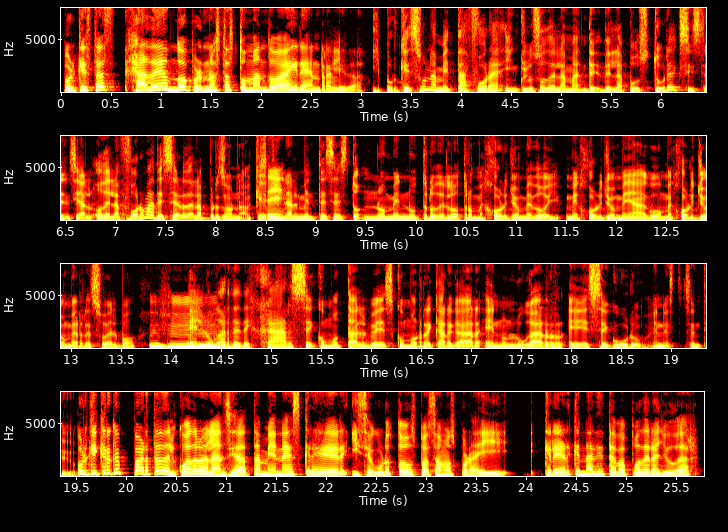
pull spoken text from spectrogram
Porque estás jadeando, pero no estás tomando aire en realidad. Y porque es una metáfora incluso de la, de, de la postura existencial o de la forma de ser de la persona, que Sí. finalmente es esto, no me nutro del otro, mejor yo me doy, mejor yo me hago, mejor yo me resuelvo, en lugar de dejarse como tal vez como recargar en un lugar eh, seguro en este sentido. Porque creo que parte del cuadro de la ansiedad también es creer, y seguro todos pasamos por ahí, creer que nadie te va a poder ayudar.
